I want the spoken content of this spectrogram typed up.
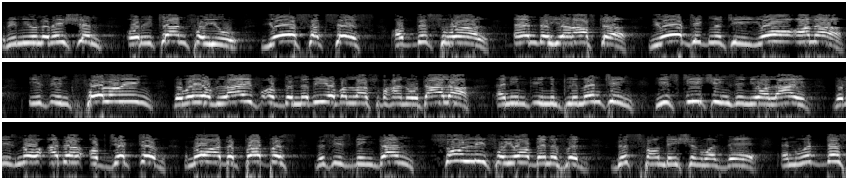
remuneration or return for you. Your success of this world and the hereafter, your dignity, your honor is in following the way of life of the Nabi of Allah subhanahu wa ta'ala and in, in, implementing His teachings in your life. There is no other objective, no other purpose. This is being done solely for your benefit. This foundation was there. And with this,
